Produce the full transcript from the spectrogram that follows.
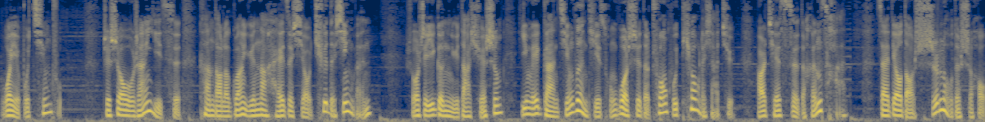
我也不清楚。只是偶然一次看到了关于那孩子小区的新闻，说是一个女大学生因为感情问题从卧室的窗户跳了下去，而且死得很惨。在掉到十楼的时候，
